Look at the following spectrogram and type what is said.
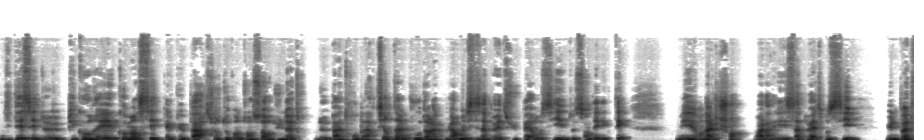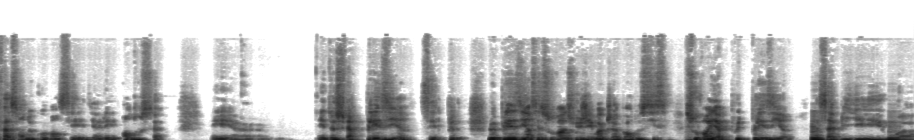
l'idée c'est de picorer, commencer quelque part, surtout quand on sort du neutre, de pas trop partir d'un coup dans la couleur, même si ça peut être super aussi de s'en délecter. Mais on a le choix. Voilà. Et ça peut être aussi une bonne façon de commencer, d'y aller en douceur et, euh, et de se faire plaisir. C'est le plaisir, c'est souvent un sujet moi que j'aborde aussi. Souvent, il y a plus de plaisir à mm. s'habiller ou mm.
